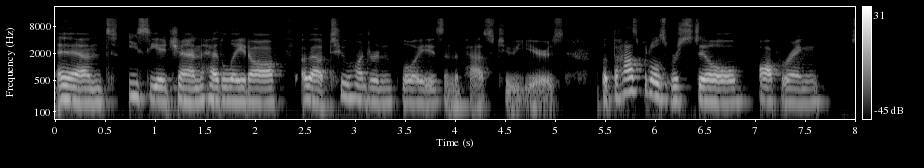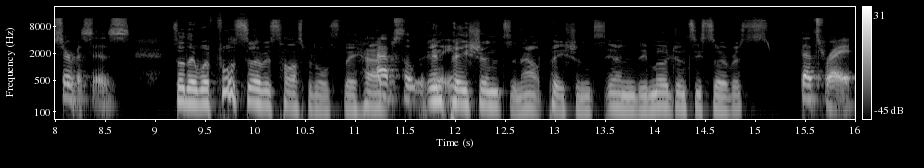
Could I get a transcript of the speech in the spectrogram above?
and ECHN had laid off about 200 employees in the past two years. But the hospitals were still offering services. So there were full service hospitals. They had Absolutely. inpatients and outpatients and the emergency service. That's right.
